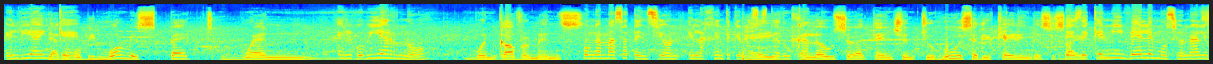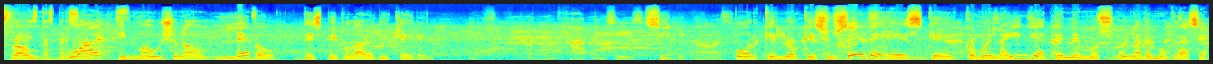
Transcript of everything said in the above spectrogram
el día en que el gobierno when governments ponga más atención en la gente que nos está educando. closer attention to who is educating the society. Desde qué nivel emocional están estas personas. What emotional level these people are educating. Sí, porque lo que sucede es que como en la India tenemos una democracia,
